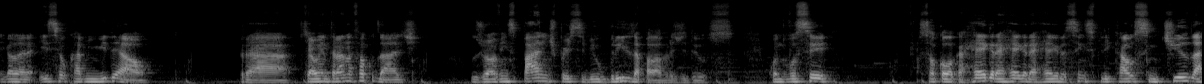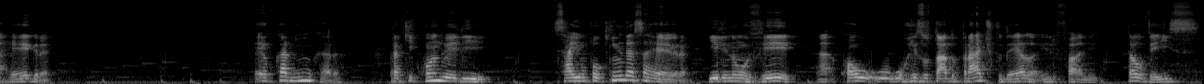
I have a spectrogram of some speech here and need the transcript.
E galera, esse é o caminho ideal para que ao entrar na faculdade os jovens parem de perceber o brilho da palavra de Deus. Quando você só coloca regra, regra, regra, sem explicar o sentido da regra, é o caminho, cara. Para que quando ele sair um pouquinho dessa regra e ele não vê ah, qual o, resultado prático dela, ele fale: talvez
